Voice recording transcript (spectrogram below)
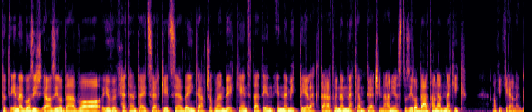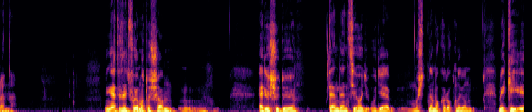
tehát én ebbe az, az irodába jövök hetente egyszer-kétszer, de inkább csak vendégként, tehát én, én nem itt élek, tehát hogy nem nekem kell csinálni ezt az irodát, hanem nekik, akik élnek benne. Igen, hát ez egy folyamatosan mm, erősödő tendencia, hogy ugye most nem akarok nagyon még ki,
